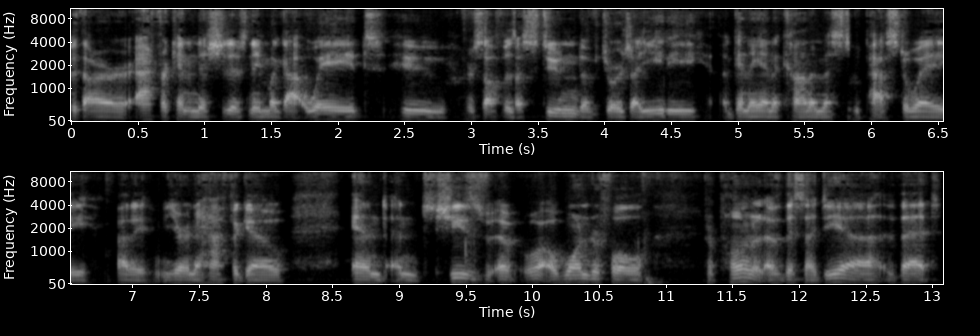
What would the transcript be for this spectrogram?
with our African initiatives named Magatte Wade, who herself is a student of George Ayittey, a Ghanaian economist who passed away about a year and a half ago. And, and she's a, a wonderful proponent of this idea that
